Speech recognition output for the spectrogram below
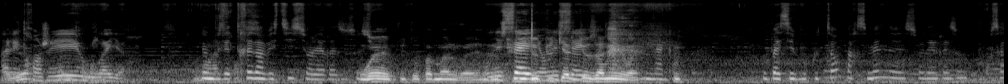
à l'étranger ou ailleurs. Donc vous êtes très investi sur les réseaux sociaux Ouais, plutôt pas mal, ouais. On depuis, essaye, depuis on quelques essaye. années, ouais. D'accord. Vous passez beaucoup de temps par semaine euh, sur les réseaux pour ça?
